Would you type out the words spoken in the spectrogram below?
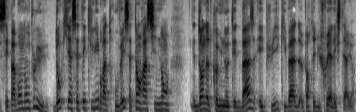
c'est pas bon non plus. Donc il y a cet équilibre à trouver, cet enracinement dans notre communauté de base et puis qui va porter du fruit à l'extérieur.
